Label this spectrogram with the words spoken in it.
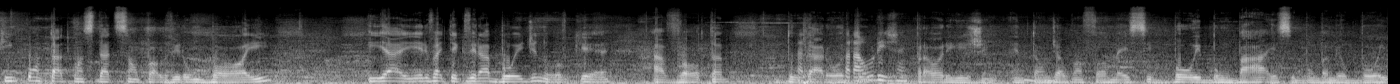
que em contato com a cidade de São Paulo virou um boi, e aí ele vai ter que virar boi de novo, que é a volta do para, garoto para a origem. Para a origem. Então, de alguma forma, esse boi bumbá, esse bumba meu boi,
